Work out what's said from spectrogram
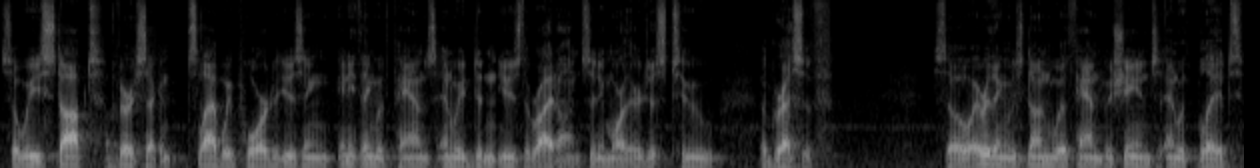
So we stopped the very second slab we poured using anything with pans, and we didn't use the ride-ons anymore. They're just too aggressive. So everything was done with hand machines and with blades.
